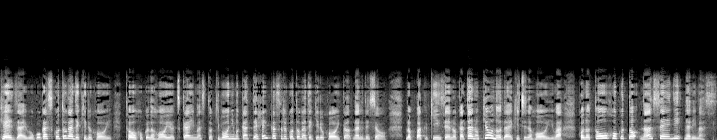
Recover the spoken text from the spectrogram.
経済を動かすことができる方位東北の方位を使いますと希望に向かって変化することができる方位となるでしょう。六白金星の方の今日の大吉の方位はこの東北と南西になります。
